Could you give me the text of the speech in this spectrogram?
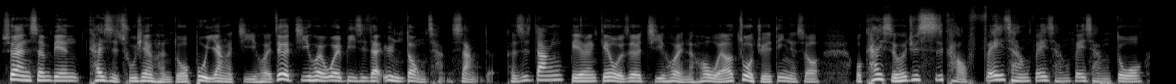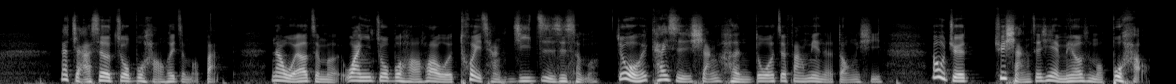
虽然身边开始出现很多不一样的机会，这个机会未必是在运动场上的。可是当别人给我这个机会，然后我要做决定的时候，我开始会去思考非常非常非常多。那假设做不好会怎么办？那我要怎么？万一做不好的话，我退场机制是什么？就我会开始想很多这方面的东西。那我觉得去想这些也没有什么不好，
